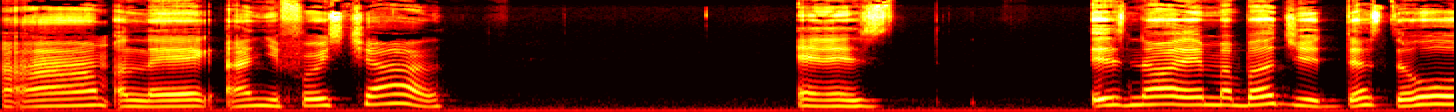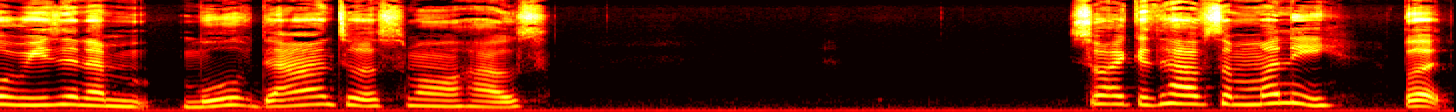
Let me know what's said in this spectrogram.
an arm, a leg, and your first child. And it's, it's not in my budget. That's the whole reason I moved down to a small house. So I could have some money. But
